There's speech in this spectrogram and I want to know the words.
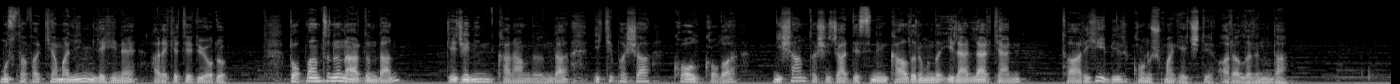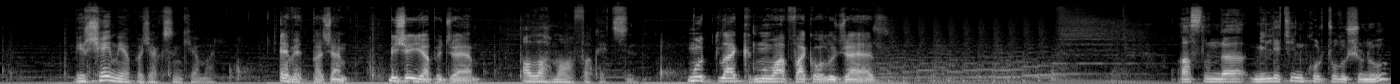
Mustafa Kemal'in lehine hareket ediyordu. Toplantının ardından gecenin karanlığında iki paşa kol kola Nişantaşı Caddesi'nin kaldırımında ilerlerken tarihi bir konuşma geçti aralarında. Bir şey mi yapacaksın Kemal? Evet paşam, bir şey yapacağım. Allah muvaffak etsin. Mutlak muvaffak olacağız. Aslında milletin kurtuluşunu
